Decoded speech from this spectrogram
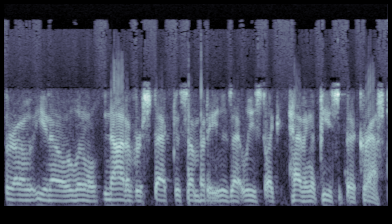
throw, you know, a little nod of respect to somebody who's at least like having a piece of their craft.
